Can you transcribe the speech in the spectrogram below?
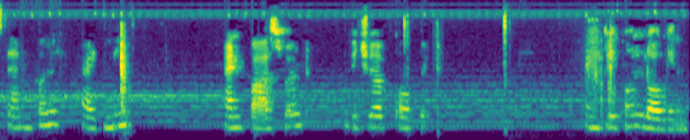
sample admin and password which you have copied. And click on login.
